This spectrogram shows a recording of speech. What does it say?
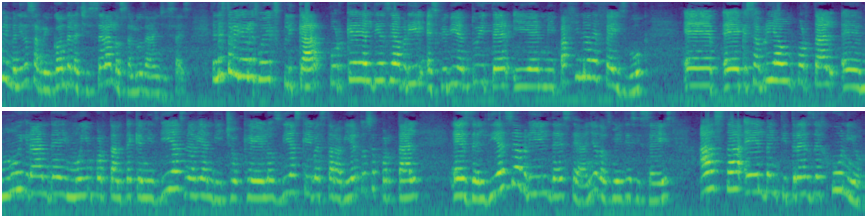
bienvenidos al Rincón de la Hechicera, los saluda Angie Saiz. En este video les voy a explicar por qué el 10 de abril escribí en Twitter y en mi página de Facebook eh, eh, que se abría un portal eh, muy grande y muy importante que mis guías me habían dicho que los días que iba a estar abierto ese portal es del 10 de abril de este año 2016 hasta el 23 de junio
